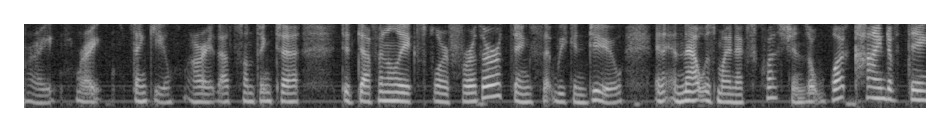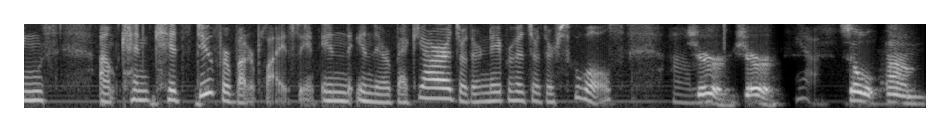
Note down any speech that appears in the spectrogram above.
right right. Thank you. All right that's something to to definitely explore further things that we can do. And and that was my next question. So what kind of things um, can kids do for butterflies in, in in their backyards or their neighborhoods or their schools? Um, sure sure. Yeah. So um,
